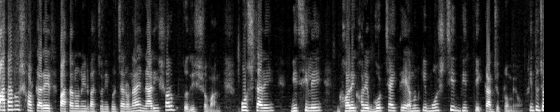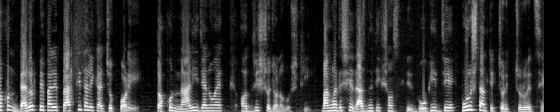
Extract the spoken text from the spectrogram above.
পাতানো সরকারের পাতানো নির্বাচনী প্রচারণায় নারী সর্বত্র দৃশ্যমান। পোস্টারে, মিছিলে, ঘরে ঘরে ভোট চাইতে, এমনকি মসজিদ ভিত্তিক কার্যক্রমেও। কিন্তু যখন ব্যালট পেপারে প্রার্থী তালিকায় চোখ পড়ে তখন নারী যেন এক অদৃশ্য জনগোষ্ঠী। বাংলাদেশের রাজনৈতিক সংস্কৃতির গভীর যে পুরুষতান্ত্রিক চরিত্র রয়েছে,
